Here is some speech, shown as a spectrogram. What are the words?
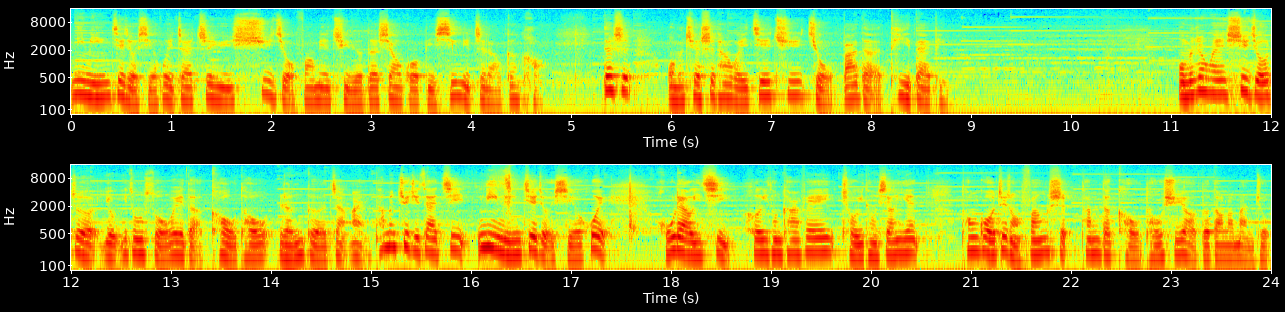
匿名戒酒协会在治愈酗酒方面取得的效果比心理治疗更好。但是，我们却视它为街区酒吧的替代品。我们认为，酗酒者有一种所谓的口头人格障碍，他们聚集在匿匿名戒酒协会，胡聊一气，喝一通咖啡，抽一通香烟。通过这种方式，他们的口头需要得到了满足。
